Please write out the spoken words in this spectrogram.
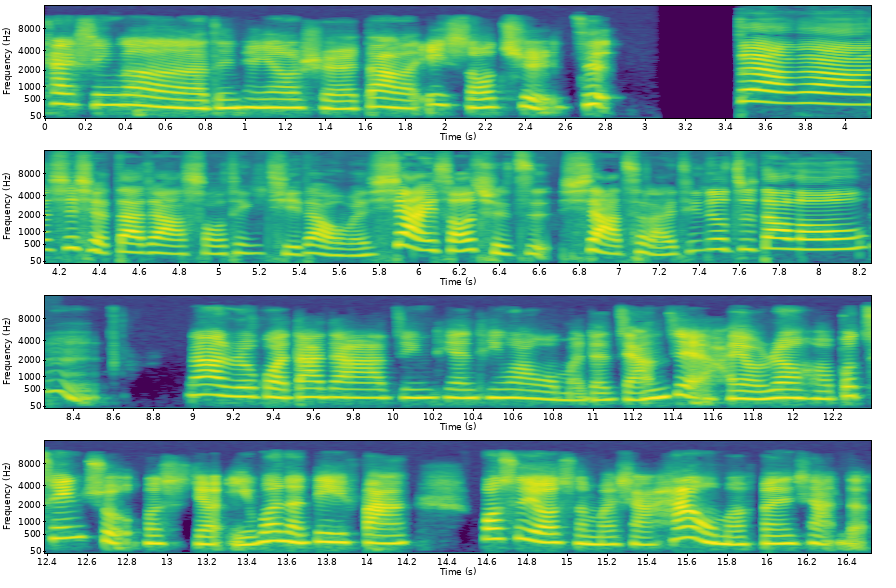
开心了，今天又学到了一首曲子。对啊，对啊，谢谢大家的收听，期待我们下一首曲子，下次来听就知道喽。嗯，那如果大家今天听完我们的讲解，还有任何不清楚或是有疑问的地方，或是有什么想和我们分享的，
